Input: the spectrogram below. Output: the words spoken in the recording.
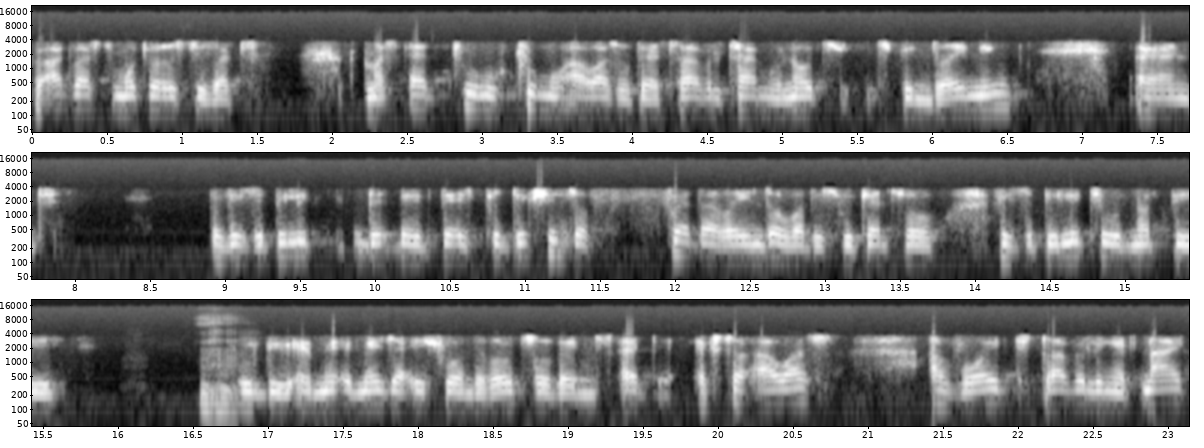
The advice to motorists is that must add two two more hours of their travel time. We know it's, it's been raining, and the visibility. The, the, there's predictions of further rains over this weekend, so visibility would not be mm-hmm. will be a, ma- a major issue on the road. So they must add extra hours. Avoid traveling at night.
